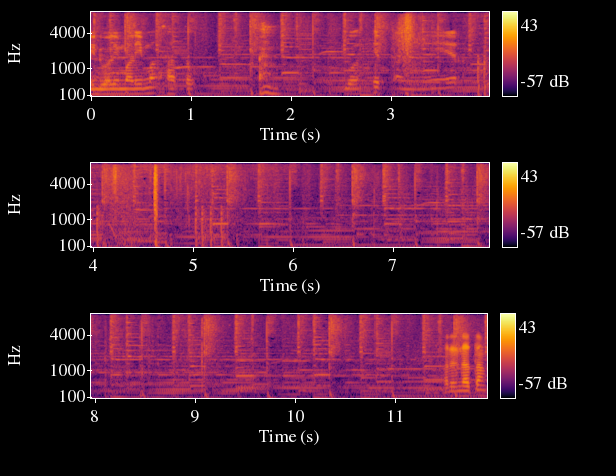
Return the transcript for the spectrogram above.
Di 255 satu. hit anjir. Ada yang datang.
